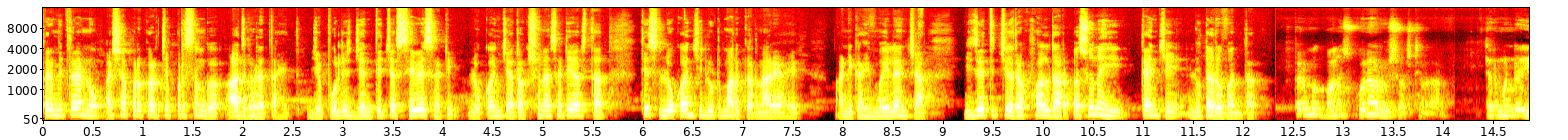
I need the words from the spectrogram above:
तर मित्रांनो अशा प्रकारचे प्रसंग आज घडत आहेत जे पोलीस जनतेच्या सेवेसाठी लोकांच्या रक्षणासाठी असतात तेच लोकांची लुटमार करणारे आहेत. आणि काही महिलांच्या इज्जतीचे रखवालदार असूनही त्यांचे लुटारू बनतात. तर मग माणूस कोणावर विश्वास ठेवणार? तर मंडळी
